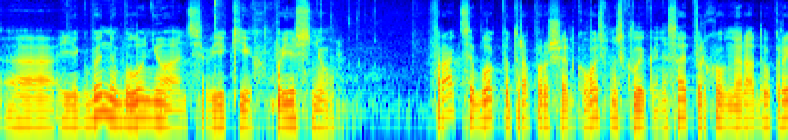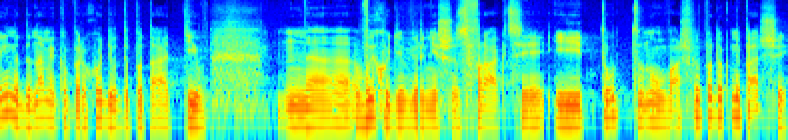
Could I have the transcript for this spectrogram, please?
е, якби не було нюансів, яких поясню. Фракція Блок Петра Порошенка, восьме скликання, сайт Верховної Ради України, динаміка переходів депутатів, виходів вірніше з фракції. І тут ну, ваш випадок не перший.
